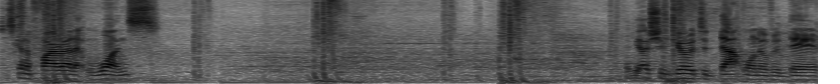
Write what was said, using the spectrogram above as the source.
just gonna fire at it once. Maybe I should go to that one over there.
